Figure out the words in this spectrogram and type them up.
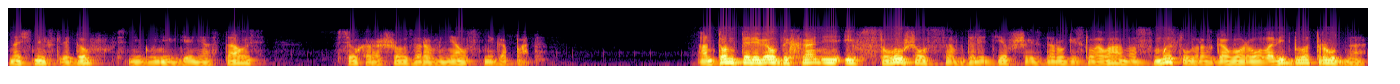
Ночных следов в снегу нигде не осталось. Все хорошо заровнял снегопад. Антон перевел дыхание и вслушался в долетевшие с дороги слова, но смысл разговора уловить было трудно.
